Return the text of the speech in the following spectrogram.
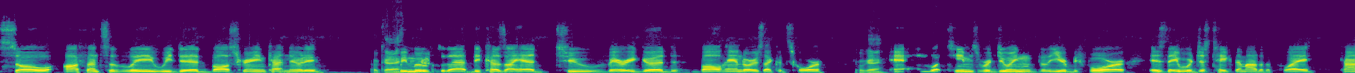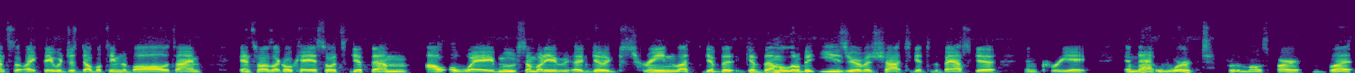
So offensively we did ball screen continuity Okay. we moved to that because i had two very good ball handlers that could score Okay. And what teams were doing the year before is they would just take them out of the play constant, like they would just double team the ball all the time. And so I was like, okay, so let's get them out away, move somebody, uh, get a screen, let give the give them a little bit easier of a shot to get to the basket and create. And that worked for the most part, but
